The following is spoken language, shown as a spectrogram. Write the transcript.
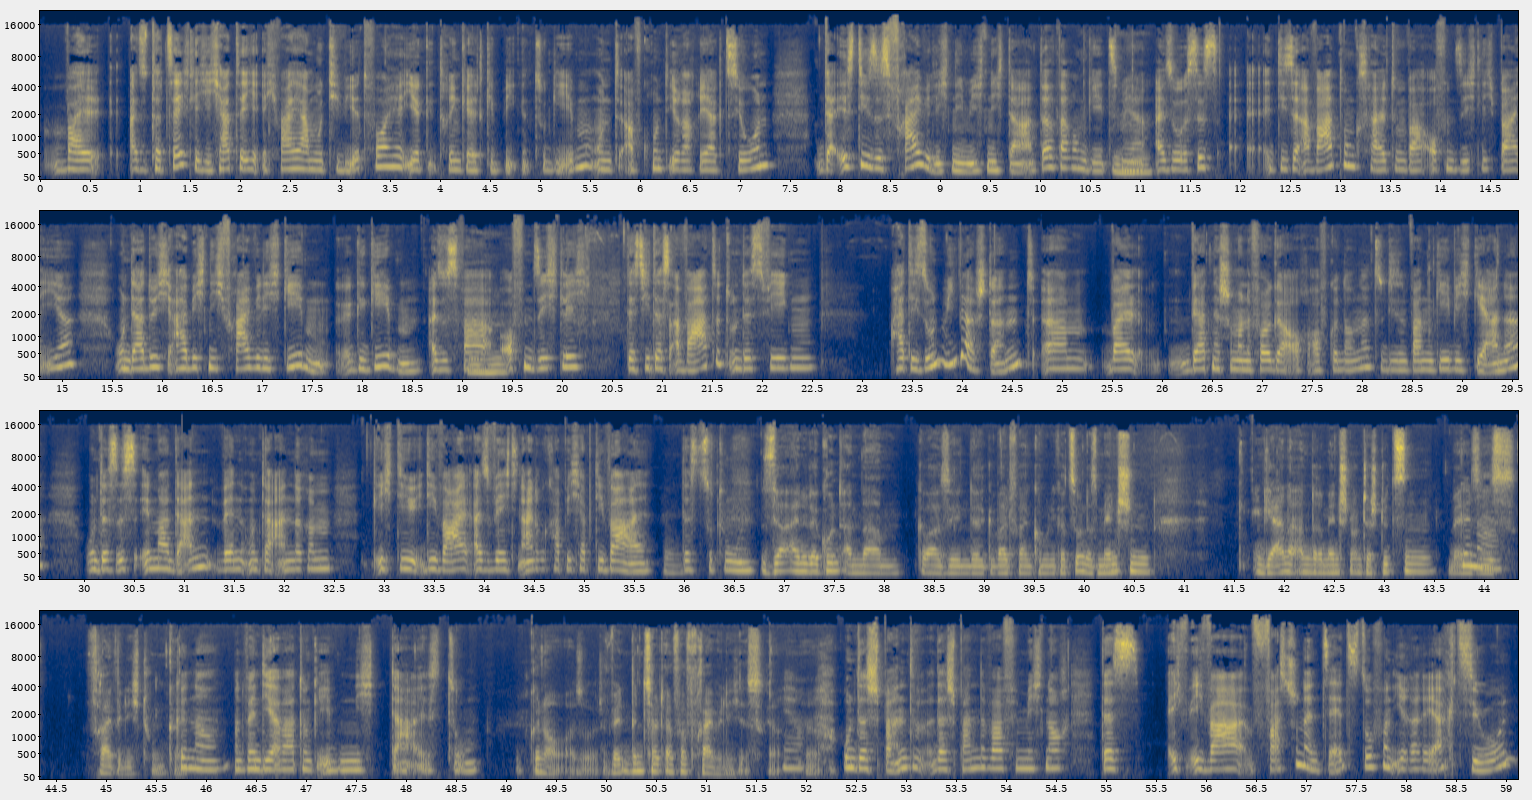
weil, also tatsächlich, ich hatte, ich war ja motiviert vorher, ihr Trinkgeld gebe- zu geben und aufgrund ihrer Reaktion, da ist dieses freiwillig nämlich nicht da. da darum geht's mir. Also es ist, äh, diese Erwartungshaltung war offensichtlich bei ihr und dadurch habe ich nicht freiwillig geben, äh, gegeben. Also es war offensichtlich, dass sie das erwartet und deswegen hatte ich so einen Widerstand, ähm, weil wir hatten ja schon mal eine Folge auch aufgenommen ne, zu diesem, wann gebe ich gerne. Und das ist immer dann, wenn unter anderem ich die, die Wahl, also wenn ich den Eindruck habe, ich habe die Wahl, das zu tun. Das ist ja eine der Grundannahmen quasi in der gewaltfreien Kommunikation, dass Menschen gerne andere Menschen unterstützen, wenn Genau. sie es freiwillig tun können. Genau. Und wenn die Erwartung eben nicht da ist, so. Genau, also wenn es halt einfach freiwillig ist. Ja. Ja. Und das Spannende, das Spannende war für mich noch, dass ich, ich war fast schon entsetzt so von ihrer Reaktion,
